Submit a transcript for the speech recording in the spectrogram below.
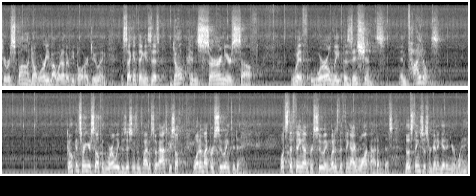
to respond. Don't worry about what other people are doing. The second thing is this don't concern yourself with worldly positions and titles. Don't concern yourself with worldly positions and titles. So ask yourself, what am I pursuing today? What's the thing I'm pursuing? What is the thing I want out of this? Those things just are going to get in your way.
